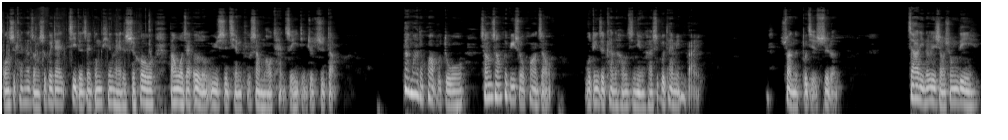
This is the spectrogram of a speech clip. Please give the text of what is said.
光是看她总是会在记得在冬天来的时候，帮我在二楼浴室前铺上毛毯这一点，就知道爸妈的话不多，常常会比手画脚。我盯着看了好几年，还是不太明白。算了，不解释了。家里那位小兄弟，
